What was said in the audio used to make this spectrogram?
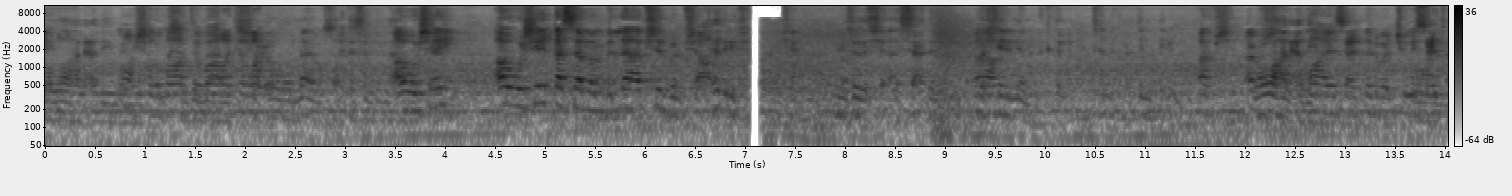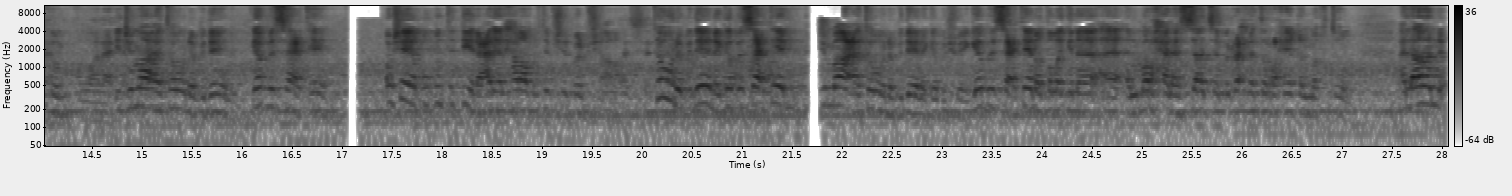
خير. والله العظيم. ما شاء الله تبارك الرحمن. أول شيء أول شيء قسما بالله أبشر بالبشارة. تدري من زود السعد آه. اللي بشر اليمن مدري أبشر أبشر. والله العظيم. الله يسعد الوجه ويسعدكم. يا يحب. جماعة تونا بدينا. قبل ساعتين. أول شيء أبو بنت الدين علي الحرام اللي تبشر بالبشارة. السلام. تونا بدينا قبل ساعتين. جماعة تونا بدينا قبل شوي. قبل ساعتين أطلقنا آه، المرحلة السادسة من رحلة الرحيق المختوم. الآن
